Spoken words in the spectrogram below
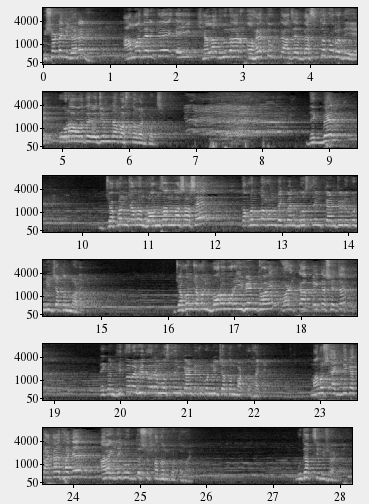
বিষয়টা কি জানেন? আমাদেরকে এই খেলাধুলার অহেতুক কাজে ব্যস্ত করে দিয়ে ওরা ওদের এজেন্ডা বাস্তবায়ন করছে। দেখবেন, যখন যখন রমজান মাস আসে, তখন তখন দেখবেন মুসলিম কান্ট্রির উপর নির্যাতন বাড়ে। যখন যখন বড় বড় ইভেন্ট হয় ওয়ার্ল্ড কাপ এটা সেটা, দেখবেন ভিতরে ভিতরে মুসলিম কান্ট্রির উপর নির্যাতন বাড়তে থাকে। মানুষ একদিকে তাকায় থাকে আর একদিকে উদ্দেশ্য সাধন করতে হয়। বুঝাচ্ছি বিষয়টা।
